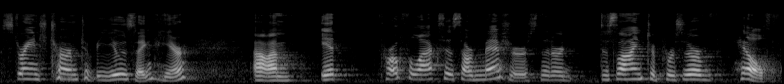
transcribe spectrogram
strange term to be using here. Um, it, prophylaxis are measures that are designed to preserve health,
